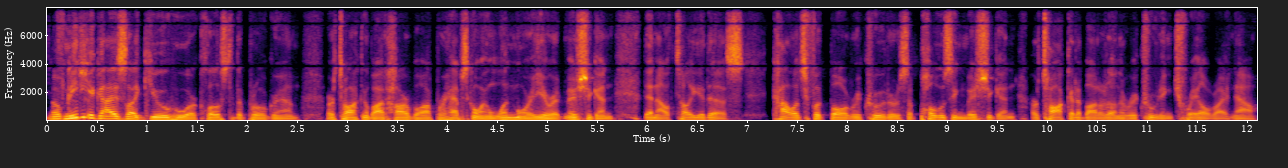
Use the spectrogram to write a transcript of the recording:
If media guys like you who are close to the program are talking about Harbaugh perhaps going one more year at Michigan, then I'll tell you this college football recruiters opposing Michigan are talking about it on the recruiting trail right now.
